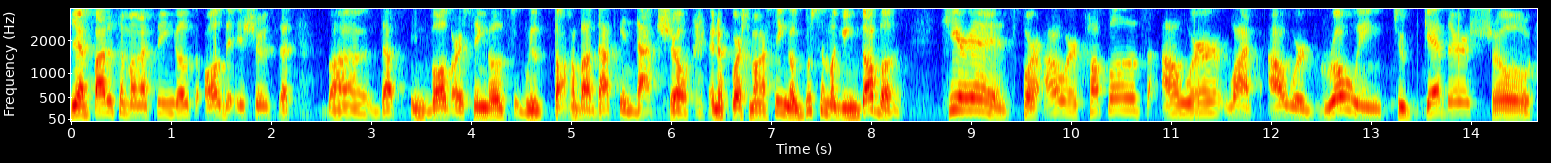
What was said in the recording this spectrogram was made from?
Yan, para sa mga singles, all the issues that uh, that involve our singles, we'll talk about that in that show. And of course, mga single, gusto maging double. Here is for our couples, our what? Our growing together show.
